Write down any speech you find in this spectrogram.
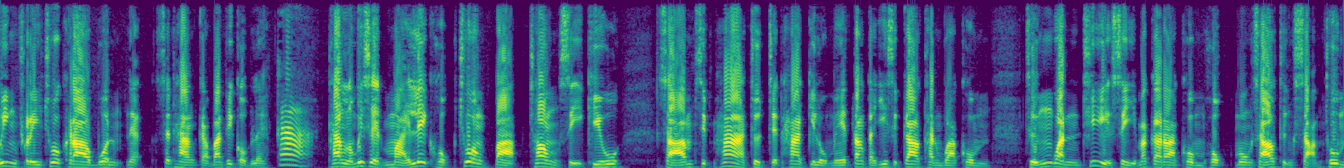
วิ่งฟรีชั่วคราวบนเนี่ยเส้นทางกลับบ้านพี่กบเลยค่ะทางหลวงพิเศษหมายเลข 6 ช่วงปากช่องสีคิ้ว 35.75 กิโลเมตร ตั้งแต่ 29 ธันวาคม ถึงวันที่ 4 มกราคม 6 โมงเช้าถึง 3 ทุ่ม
